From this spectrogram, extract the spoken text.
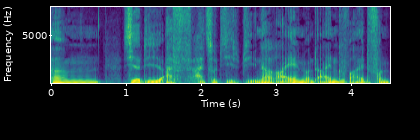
Ähm, hier die, also die, die Innereien und Eingeweide von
